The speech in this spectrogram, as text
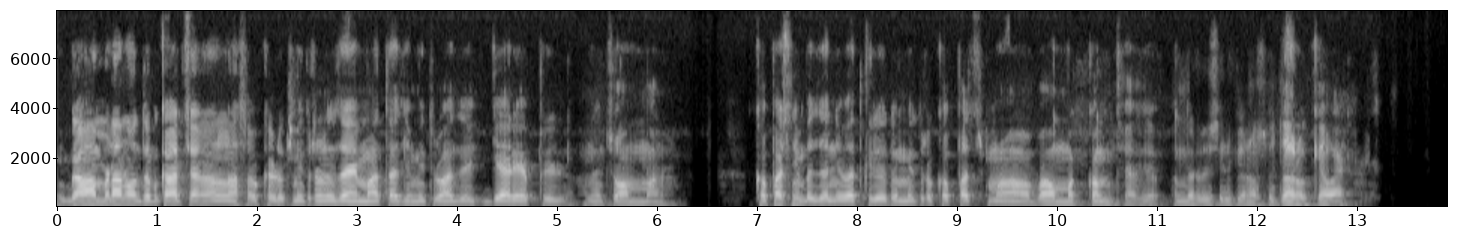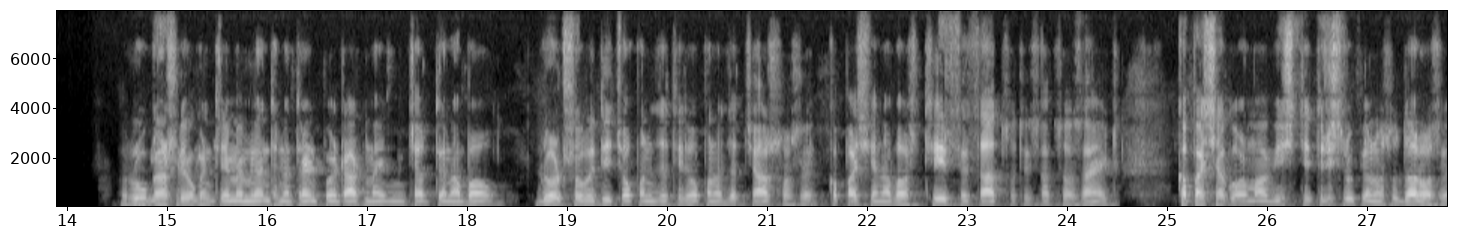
ગામડાનો ધબકાર ચેનલના સૌ ખેડૂત મિત્રોને જય માતાજી. મિત્રો, આજે અગિયાર એપ્રિલ અને ચોમવાર કપાસની બજારની વાત કરીએ તો મિત્રો, કપાસમાં ભાવ મક્કમ થયા છે. પંદર વીસ રૂપિયાનો સુધારો કહેવાય. રૂ ગાંસડી ઓગણત્રીસ એમએમ લેન્થના ત્રણ પોઈન્ટ આઠ માઇકની ચાર તેના ભાવ દોઢસો વધી ચોપન હજારથી ચોપન હજાર ચારસો છે. કપાસિયાના ભાવ સ્થિર છે સાતસોથી સાતસો સાઠ કપાસિયા ગોળમાં વીસથી ત્રીસ રૂપિયાનો સુધારો છે.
